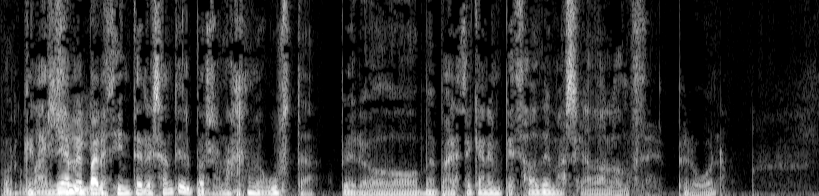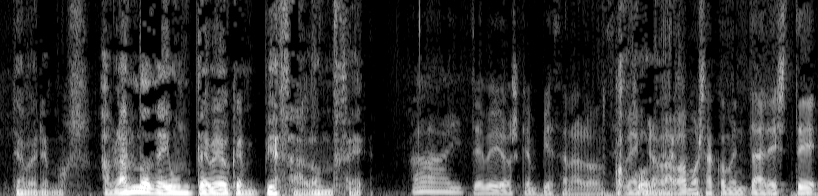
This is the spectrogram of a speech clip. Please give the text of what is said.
porque la idea me parece interesante y el personaje me gusta, pero me parece que han empezado demasiado al 11. Pero bueno, ya veremos. Hablando de un TVO que empieza al 11, Ay, TVOs que empiezan al 11. Venga, Joder. vamos a comentar este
